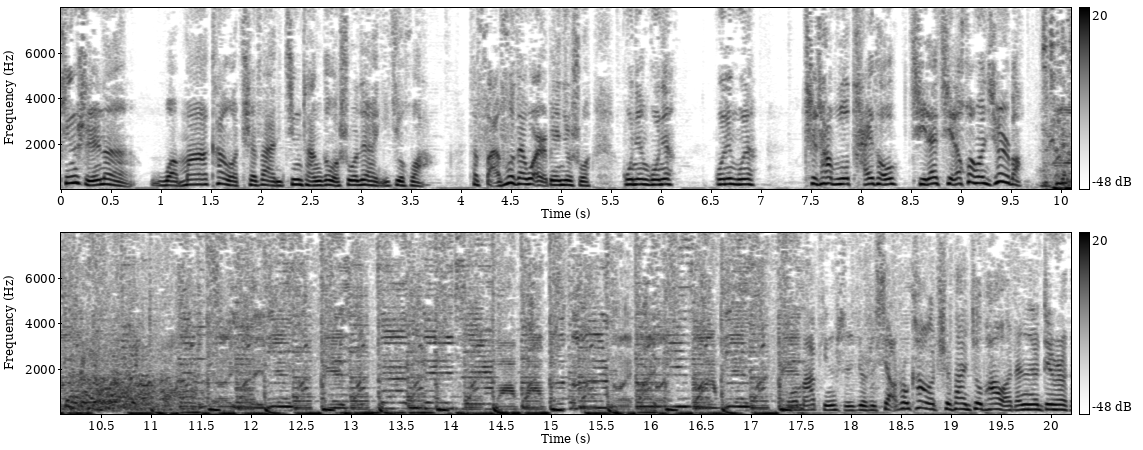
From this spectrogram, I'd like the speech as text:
平时呢，我妈看我吃饭，经常跟我说这样一句话。他反复在我耳边就说：“姑娘，姑娘，姑娘，姑娘，吃差不多，抬头起来，起来换换气儿吧。”我妈平时就是小时候看我吃饭，就怕我在那地方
